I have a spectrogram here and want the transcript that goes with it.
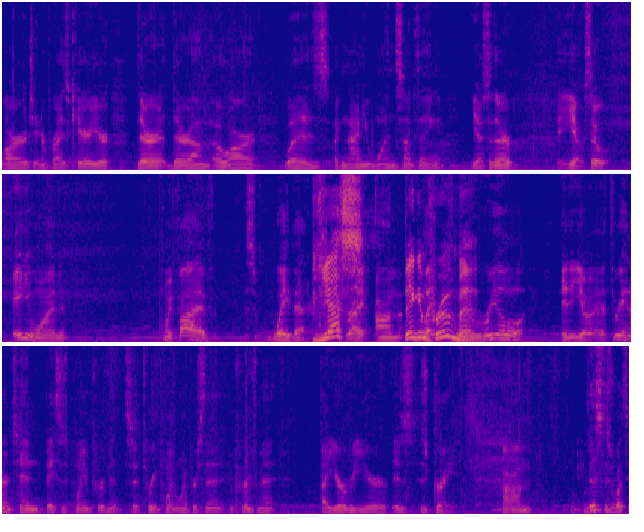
large enterprise carrier. Their their um, OR was like ninety one something. Yeah, so they're, you know, so eighty one point five is way better. Yes. Right. Um, Big improvement. real, and, you know, a 310 basis point improvement, so 3.1 percent improvement uh, year over year is is great. Um, this is what's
